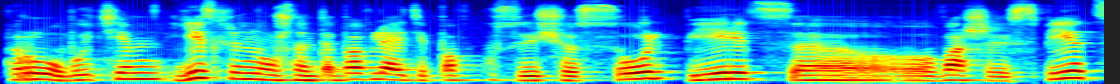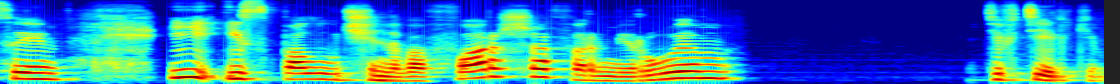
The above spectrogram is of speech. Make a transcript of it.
Пробуйте. Если нужно, добавляйте по вкусу еще соль, перец, э, ваши специи. И из полученного фарша формируем тефтельки.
